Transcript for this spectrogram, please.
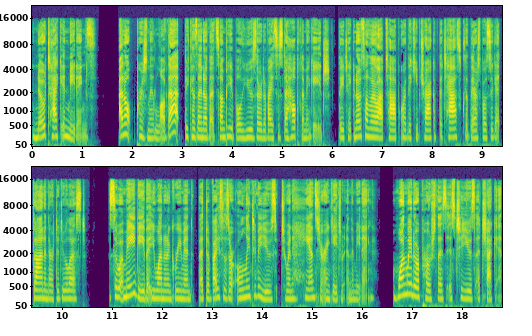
no tech in meetings. I don't personally love that because I know that some people use their devices to help them engage. They take notes on their laptop or they keep track of the tasks that they're supposed to get done in their to do list. So it may be that you want an agreement that devices are only to be used to enhance your engagement in the meeting. One way to approach this is to use a check in.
